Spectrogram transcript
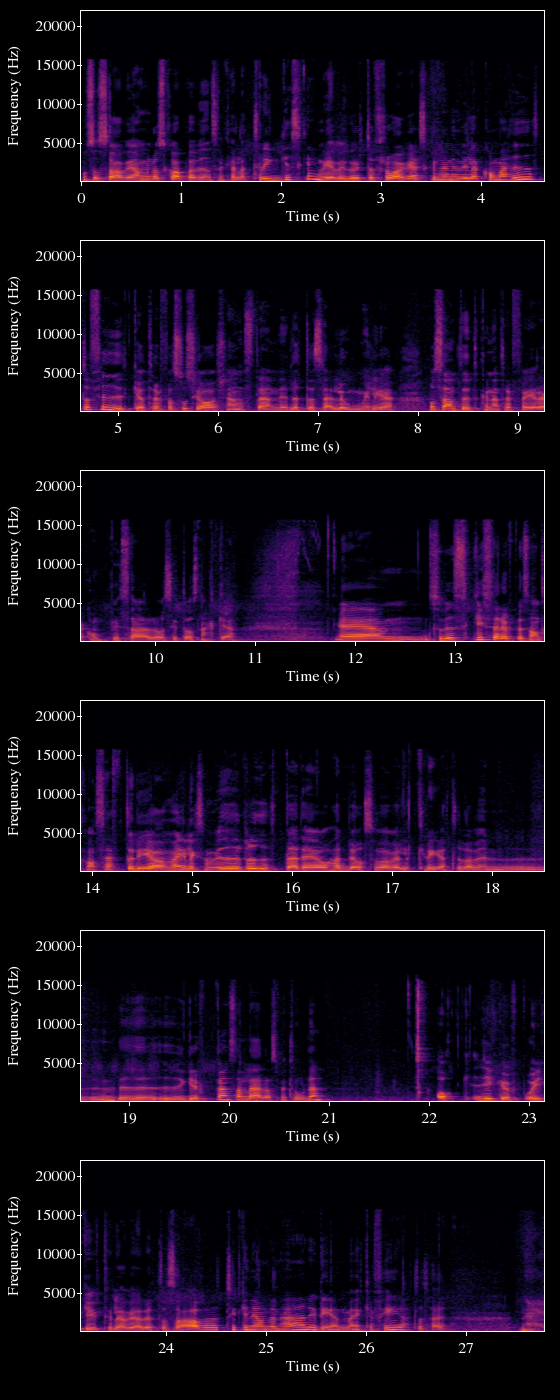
Och så sa vi, ja men då skapar vi en så kallad triggers kring det. Vi går ut och frågar, skulle ni vilja komma hit och fika och träffa socialtjänsten i lite så här lugn miljö och samtidigt kunna träffa era kompisar och sitta och snacka. Ehm, så vi skissade upp ett sånt koncept och det gör man ju liksom. Vi ritade och hade oss och var väldigt kreativa vi, vi i gruppen som lärde oss metoden. Och gick upp och gick ut till övriga och sa, ah, vad tycker ni om den här idén med kaféet? Och så här. Nej,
